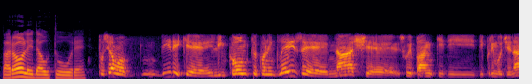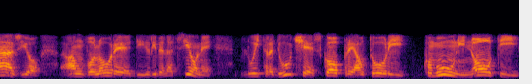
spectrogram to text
parole d'autore? Possiamo dire che l'incontro con l'inglese nasce sui banchi di, di primo ginnasio, ha un valore di rivelazione. Lui traduce, scopre autori comuni, noti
